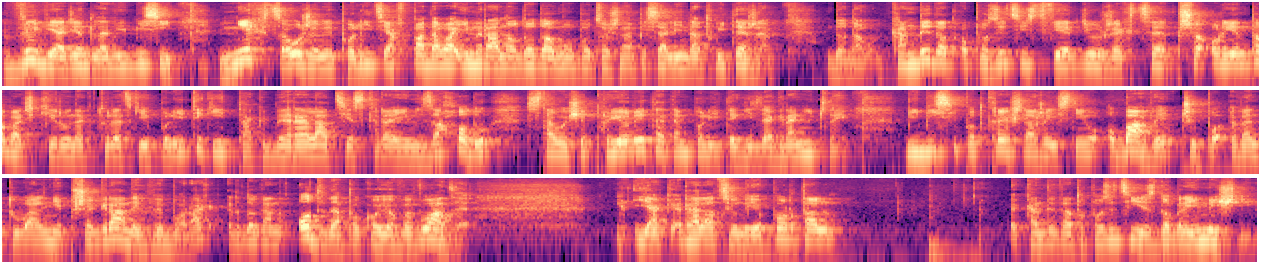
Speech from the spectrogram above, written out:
w wywiadzie dla BBC. Nie chcą, żeby policja wpadała im rano do domu, bo coś napisali na Twitterze. Dodał, kandydat opozycji stwierdził, że chce przeorientować kierunek tureckiej polityki, tak by relacje z krajami Zachodu stały się priorytetem polityki zagranicznej. BBC podkreśla, że istnieją obawy, czy po ewentualnie przegranych wyborach Erdogan odda pokojowe władze. Jak relacjonuje portal, kandydat opozycji jest dobrej myśli.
